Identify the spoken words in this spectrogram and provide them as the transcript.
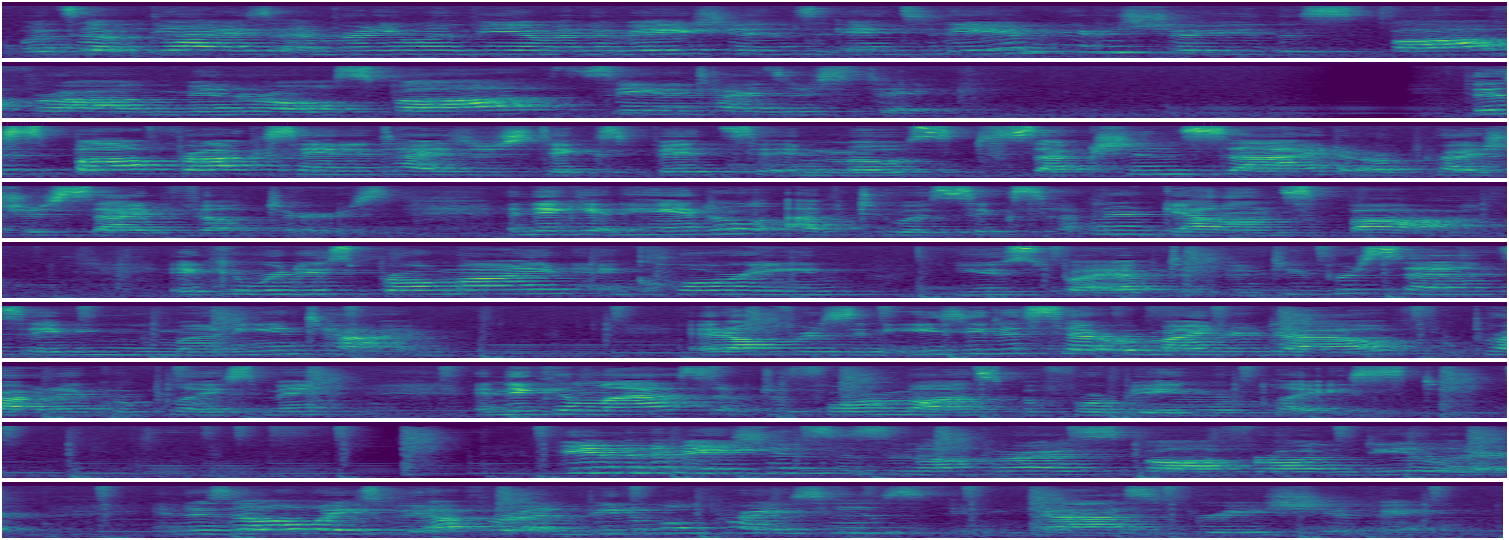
What's up guys, I'm Brittany with VM Innovations and today I'm here to show you the Spa Frog Mineral Spa Sanitizer Stick. This Spa Frog sanitizer stick fits in most suction side or pressure side filters and it can handle up to a 600 gallon spa. It can reduce bromine and chlorine used by up to 50% saving you money and time. It offers an easy to set reminder dial for product replacement and it can last up to 4 months before being replaced. Is an authorized Spa Frog dealer. And as always, we offer unbeatable prices and fast free shipping.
